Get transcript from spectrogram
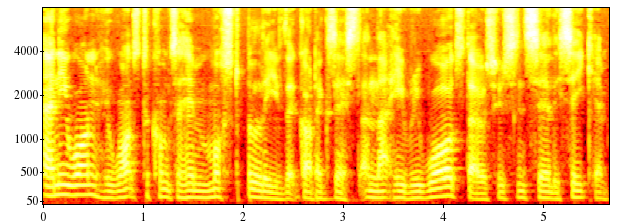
Anyone who wants to come to him must believe that God exists and that he rewards those who sincerely seek him.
